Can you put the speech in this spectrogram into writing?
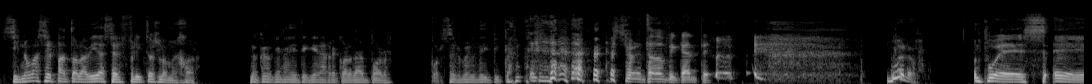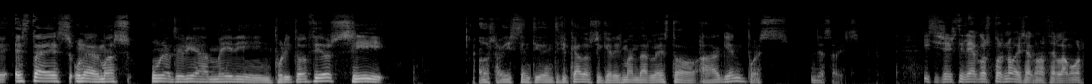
si no va a ser para toda la vida, ser frito es lo mejor. No creo que nadie te quiera recordar por, por ser verde y picante. Sobre todo picante. bueno, pues eh, esta es una vez más una teoría made in Purito Ocios. Si os habéis sentido identificados, si queréis mandarle esto a alguien, pues ya sabéis. Y si sois celíacos, pues no vais a conocer el amor.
